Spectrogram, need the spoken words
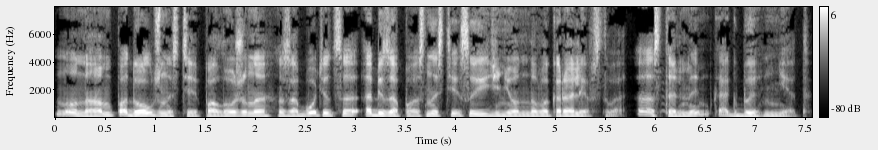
но нам по должности положено заботиться о безопасности Соединенного Королевства, а остальным как бы нет.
